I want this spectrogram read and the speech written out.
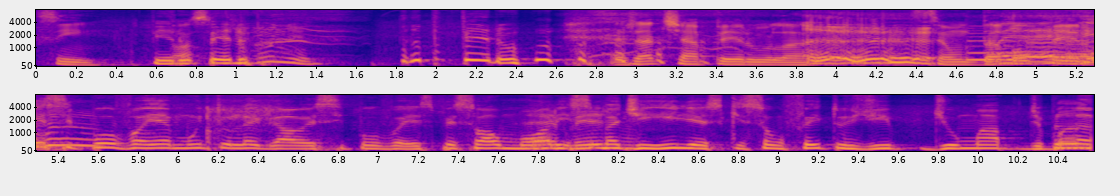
Sim. Peru, Nossa, Peru. Tanto Peru. Eu já tinha peru lá. Esse é um double É, peru. esse povo aí é muito legal, esse povo aí. Esse pessoal mora É em cima mesmo? de ilhas que são feitos de, de uma De planta.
